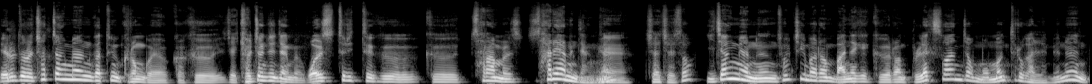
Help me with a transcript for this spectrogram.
예를 들어 첫 장면 같은 건 그런 거예요. 그러니까 그 이제 결정적인 장면, 월스트리트 그, 그 사람을 살해하는 장면. 네. 지하철에서 이 장면은 솔직히 말하면 만약에 그런 블랙스완적 moment로 가려면은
